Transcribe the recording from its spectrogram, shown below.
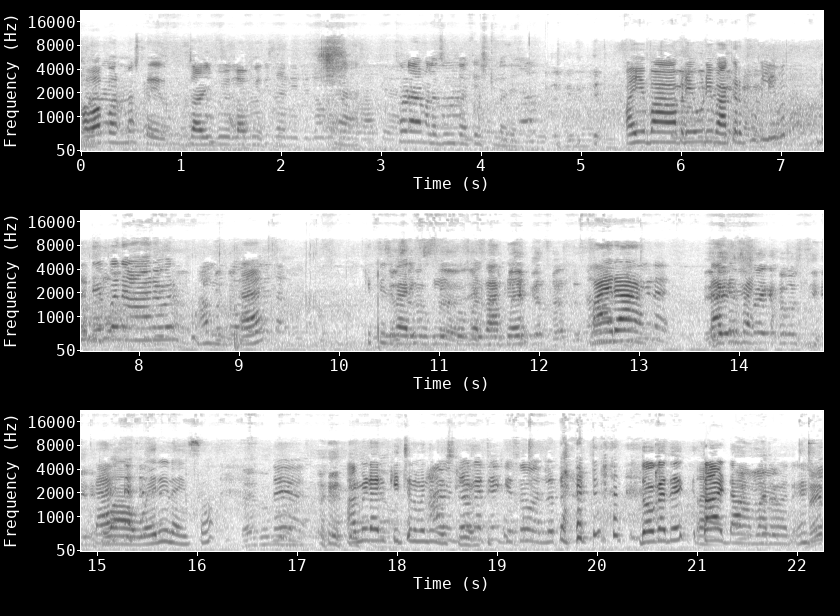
हवा पण नसते जाळी बिळी लावून घेतली. थोडं आम्हाला झुणका टेस्टला दे. अरे बापरे एवढी भाकर फुगली. ते पण आरावर फुगली? कितीच भारी फुगली कोमल भाकर. मायरा. काय व्हेरी नाईस आम्ही डायरेक्ट किचन मध्ये बसलो दोघं एक ताट हा, बरोबर. नाही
